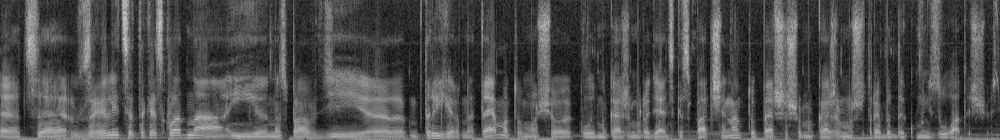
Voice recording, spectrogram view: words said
Е, Це взагалі це така складна і насправді е, тригерна тема, тому що коли ми кажемо радянська спадщина, то перше, що ми кажемо, що треба декомунізувати щось.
